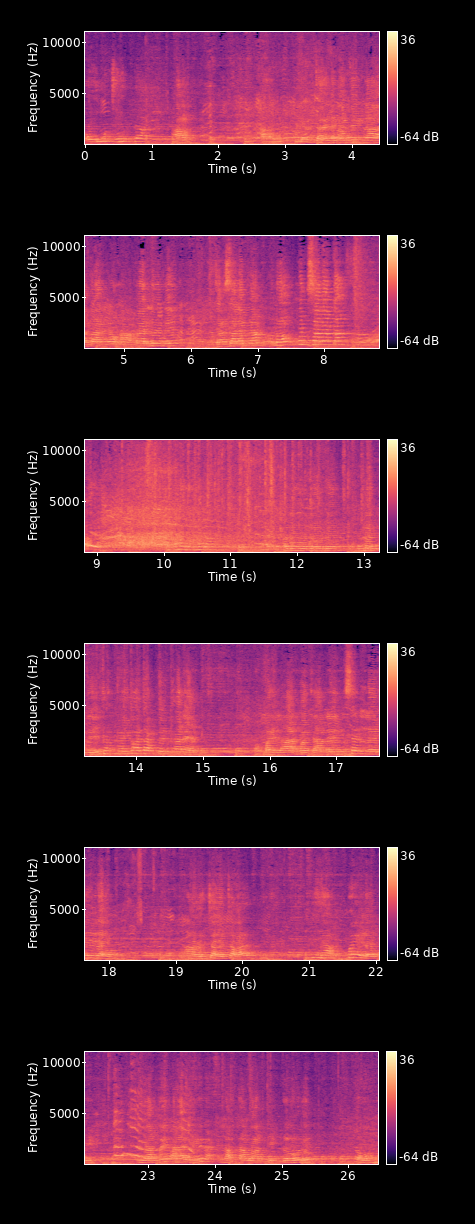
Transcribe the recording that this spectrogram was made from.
โอ้โหชุดนะเอาเอาเปลี่ยนใจแล้วก็วิ่งหน้าตั้งเข้าหาแฟนลูกนี้จะสลับน้ำน้องมุกสลับน้ำเอ้ยลูกนี้นะดูดูดูลูกนี้ทำไงก็ต้องเป็นคะแนนเอาไปลากมาจากริมเส้นเลยทีเดียวเอาจอจอยยังไม่ลงอีก ยังไม่อายอีกนั่นแหละรับรางวัลอีกเดี๋ยวดูโอ้โห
